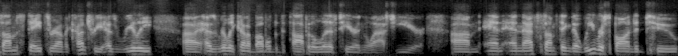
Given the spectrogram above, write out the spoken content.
some states around the country has really uh, has really kind of bubbled to the top of the list here in the last year. Um, and, and that's something that we responded to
